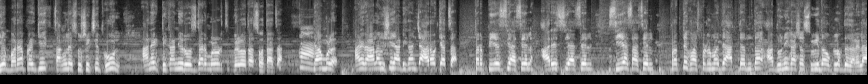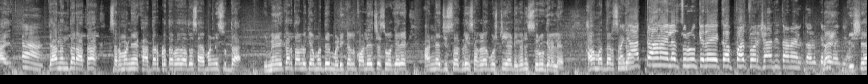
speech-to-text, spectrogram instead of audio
हे बऱ्यापैकी चांगले सुशिक्षित होऊन अनेक ठिकाणी रोजगार मिळवत मिळवतात स्वतःचा. त्यामुळं आणि राहिला विषय या ठिकाणच्या आरोग्याचा तर पी एस सी असेल आर एस सी असेल सी एस असेल प्रत्येक हॉस्पिटलमध्ये अत्यंत आधुनिक अशा सुविधा उपलब्ध झालेल्या आहेत. त्यानंतर आता सन्माननीय खासदार प्रतापराव जाधव साहेबांनी सुद्धा मेहकर तालुक्यामध्ये मेडिकल कॉलेजेस वगैरे आणण्याची सगळी सगळ्या गोष्टी या ठिकाणी सुरू केलेल्या आहेत हा मतदारसंघ म्हणजे आता आणायला सुरू केलंय का पाच वर्ष आधीच आणायला केलं पाहिजे विषय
